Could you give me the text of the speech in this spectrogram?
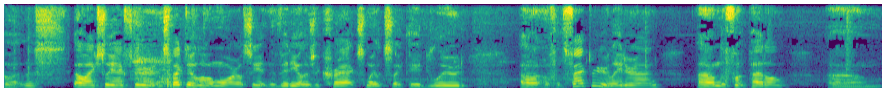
But this, oh, actually, after inspecting a little more, I'll see it in the video. There's a crack. Somebody looks like they had glued, uh, if it's factory or later on, um, the foot pedal. Um,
